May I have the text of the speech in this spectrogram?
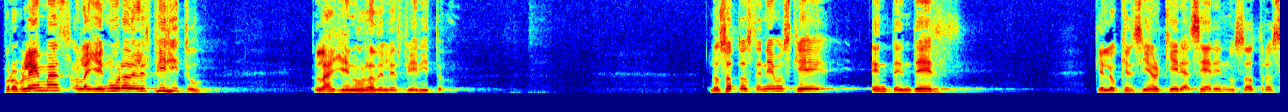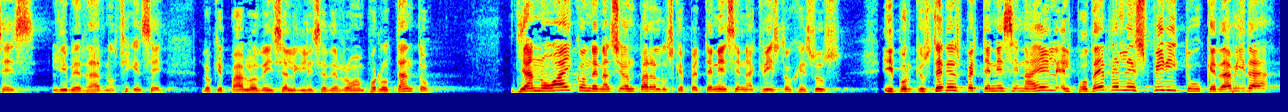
¿Problemas o la llenura del Espíritu? La llenura del Espíritu. Nosotros tenemos que entender que lo que el Señor quiere hacer en nosotros es liberarnos. Fíjense lo que Pablo dice a la iglesia de Roma. Por lo tanto, ya no hay condenación para los que pertenecen a Cristo Jesús. Y porque ustedes pertenecen a Él, el poder del Espíritu que da vida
